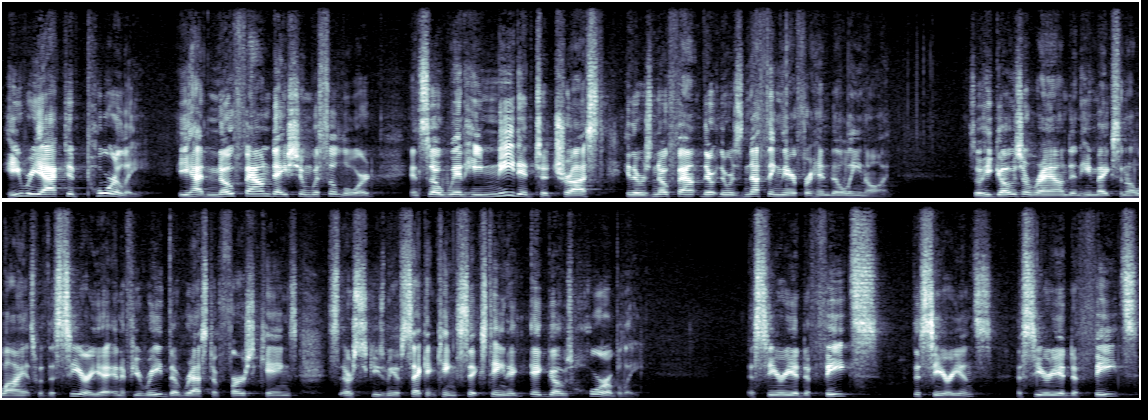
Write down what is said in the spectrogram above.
He reacted poorly. He had no foundation with the Lord. And so when he needed to trust, there was, no found, there, there was nothing there for him to lean on. So he goes around and he makes an alliance with Assyria. And if you read the rest of 1 Kings, or excuse me, of 2 Kings 16, it, it goes horribly. Assyria defeats the Syrians. Assyria defeats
